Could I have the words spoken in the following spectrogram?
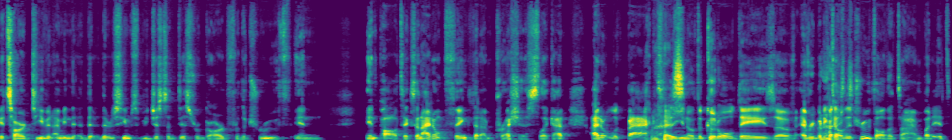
it's hard to even. I mean, th- there seems to be just a disregard for the truth in in politics, and I don't think that I'm precious. Like I, I don't look back right. to the, you know the good old days of everybody right. telling the truth all the time, but it's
